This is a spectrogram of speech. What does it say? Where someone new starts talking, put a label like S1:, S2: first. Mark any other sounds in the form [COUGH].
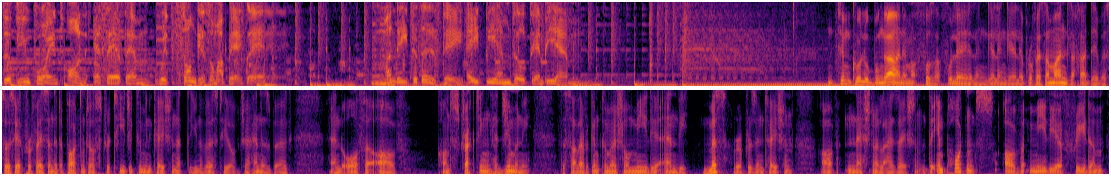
S1: The Viewpoint on SAFM with Songezo Mapete. Monday to Thursday, 8 p.m. till 10 p.m.
S2: Timkhulu Bungane Mafuza Fulele Ngelengele, Professor Mandla Radebe, Associate Professor in the Department of Strategic Communication at the University of Johannesburg and author of Constructing Hegemony, the South African Commercial Media and the Misrepresentation of Nationalization. The importance of media freedom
